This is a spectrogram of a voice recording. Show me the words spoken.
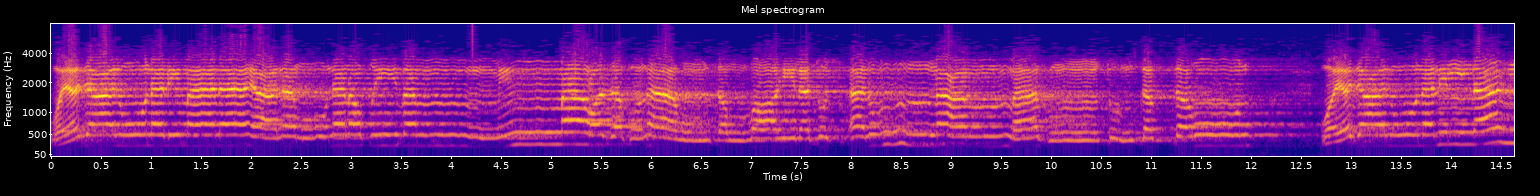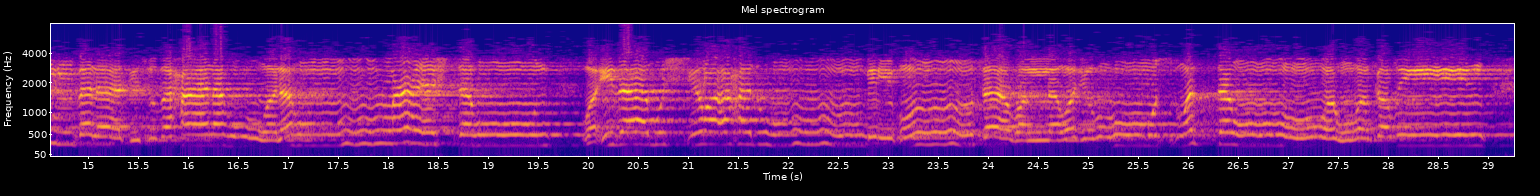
ويجعلون لما لا يعلمون نصيبا مما رزقناهم تالله لتسألن عما كنتم تفترون. ويجعلون لله البنات سبحانه ولهم ما يشتهون. وإذا بشر أحدهم بالأنثى ظل وجهه مسودا وهو كظيم.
